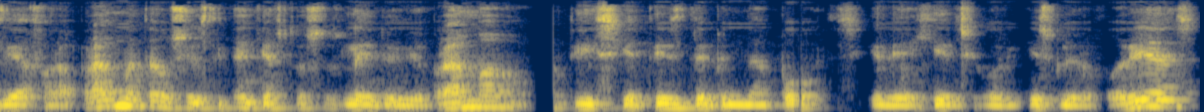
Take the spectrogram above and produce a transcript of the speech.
διάφορα πράγματα. Ουσιαστικά και αυτό σας λέει το ίδιο πράγμα, ότι σχετίζεται με την απόκτηση και διαχείριση χωρικής πληροφορίας,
